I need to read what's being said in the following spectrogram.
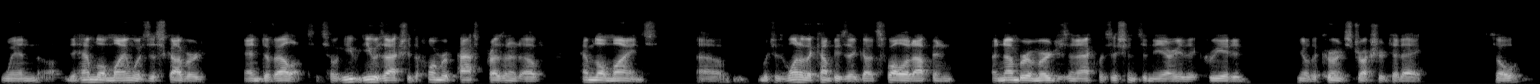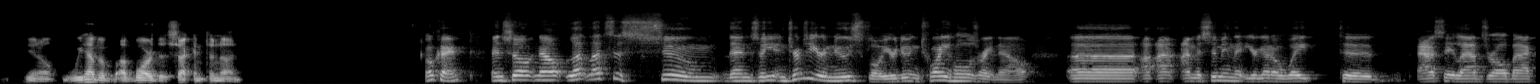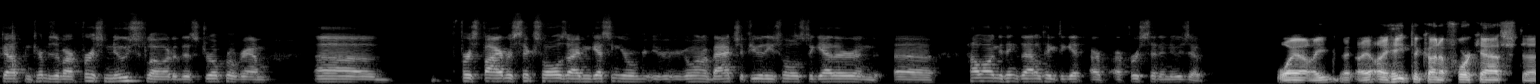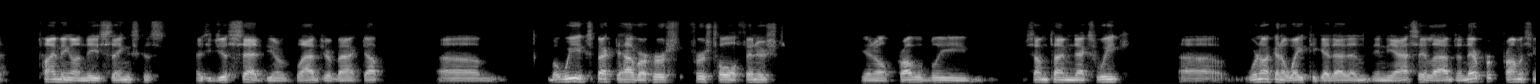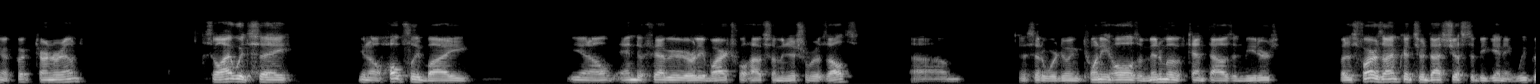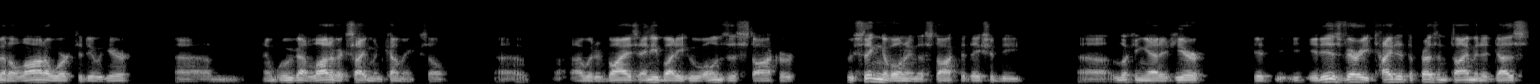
when the Hemlo mine was discovered and developed. So he, he was actually the former past president of Hemlo Mines. Uh, which is one of the companies that got swallowed up in a number of mergers and acquisitions in the area that created, you know, the current structure today. So, you know, we have a, a board that's second to none. Okay. And so now let, let's assume then, so you, in terms of your news flow, you're doing 20 holes right now. Uh, I, I'm assuming that you're going to wait to assay labs are all backed up in terms of our first news flow out of this drill program. Uh, first five or six holes. I'm guessing you're you're going to batch a few of these holes together. And uh, how long do you think that'll take to get our, our first set of news out? Well, I I, I hate to kind of forecast uh, timing on these things because, as you just said, you know, labs are backed up. Um, but we expect to have our first first hole finished. You know, probably sometime next week. Uh, we're not going to wait to get that in, in the assay labs, and they're pr- promising a quick turnaround. So I would say you know, hopefully by, you know, end of February, early March, we'll have some initial results. Um, I said we're doing 20 holes, a minimum of 10,000 meters. But as far as I'm concerned, that's just the beginning. We've got a lot of work to do here, um, and we've got a lot of excitement coming. So uh, I would advise anybody who owns this stock or who's thinking of owning the stock that they should be uh, looking at it here. It, it, is very tight at the present time, and it does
